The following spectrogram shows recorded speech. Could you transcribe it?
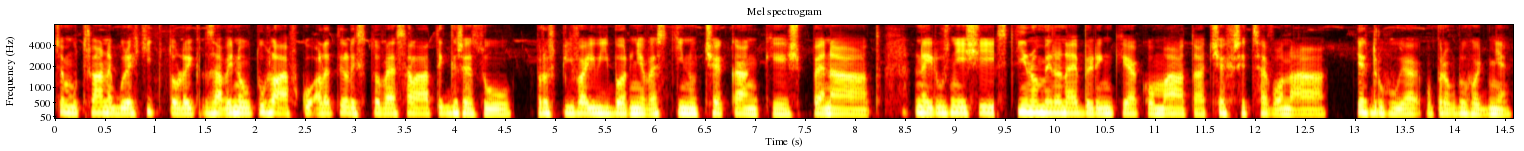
se mu třeba nebude chtít tolik zavinout tu hlávku, ale ty listové saláty k řezu prospívají výborně ve stínu čekanky, špenát, nejrůznější stínomilné bylinky jako máta, čechřice voná. Těch druhů je opravdu hodně.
